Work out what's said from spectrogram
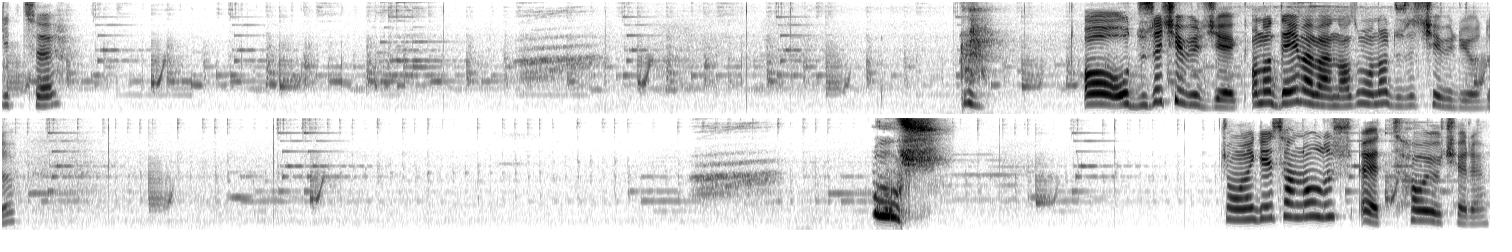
Gitti. Oo, o düze çevirecek. Ona değmemen lazım. Ona düze çeviriyordu. Uş. Şimdi ona gelsem ne olur? Evet, havaya uçarım.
